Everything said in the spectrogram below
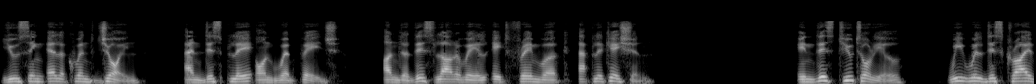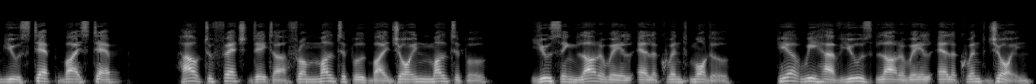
using Eloquent join and display on web page under this Laravel 8 framework application. In this tutorial, we will describe you step by step how to fetch data from multiple by join multiple using Laravel Eloquent model. Here we have used Laravel Eloquent join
